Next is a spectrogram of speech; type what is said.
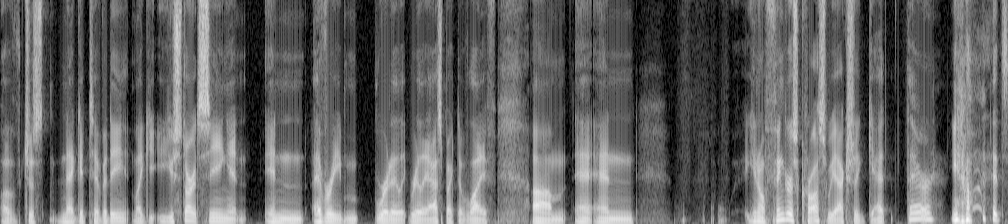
of just negativity. Like you start seeing it in every really really aspect of life, um, and, and you know, fingers crossed we actually get there. You know, it's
